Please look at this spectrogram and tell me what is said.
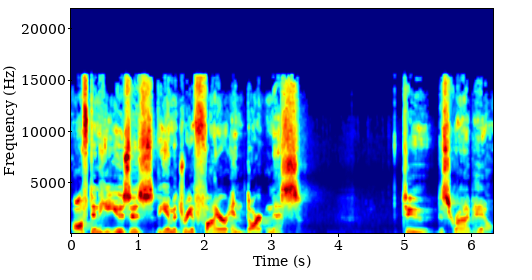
Often he uses the imagery of fire and darkness to describe hell.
